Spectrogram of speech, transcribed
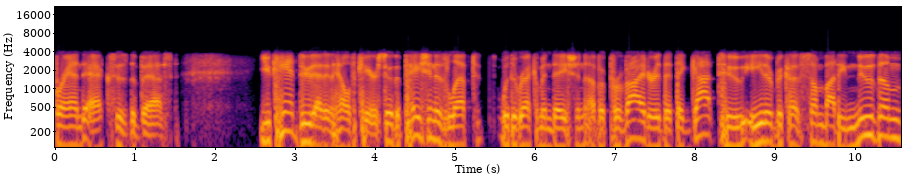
brand X is the best. You can't do that in healthcare. So the patient is left with the recommendation of a provider that they got to either because somebody knew them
